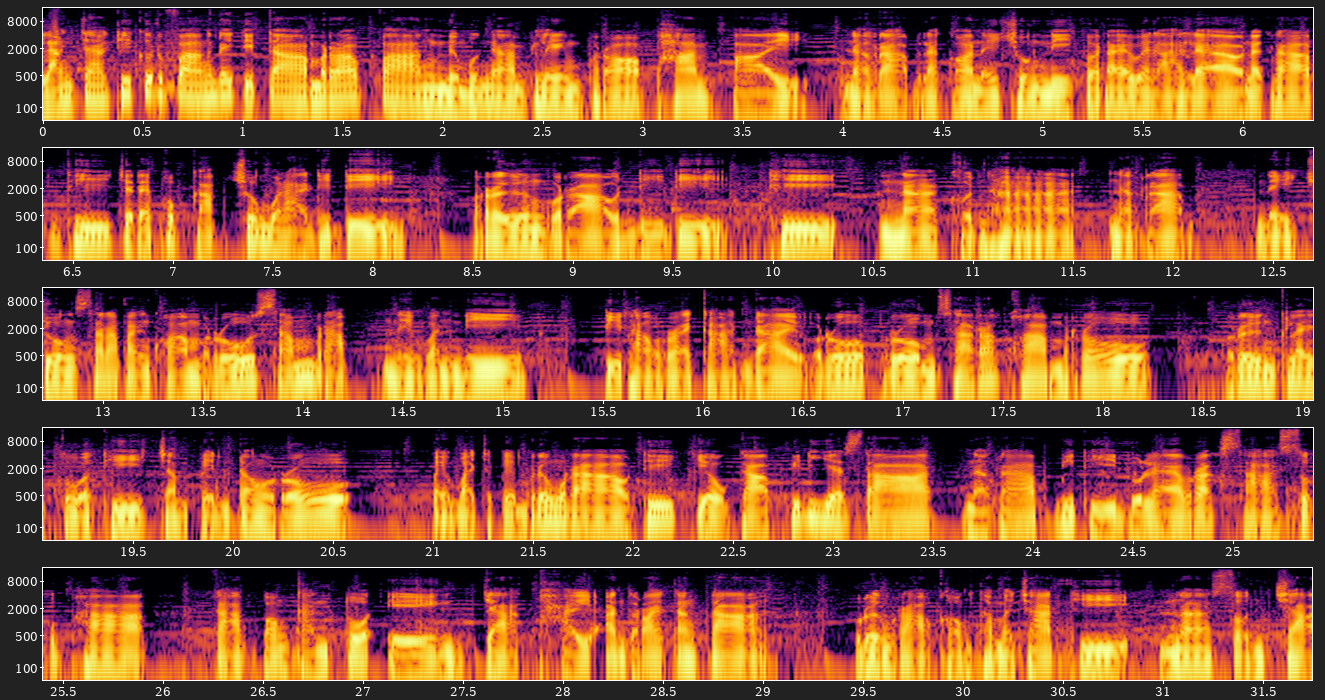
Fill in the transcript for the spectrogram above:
หลังจากที่คุณฟังได้ติดตามรับฟังหนึ่งผลงานเพลงเพราะผ่านไปนะครับ และก็ในช่วงนี้ก็ได้เวลาแล้วนะครับ ที่จะได้พบกับช่วงเวลาดีๆ เรื่องราวดีๆ ที่น่าค้นหานะครับ ในช่วงสารพันความรู้สำหรับในวันนี้ ที่ทางรายการได้รวบรวมสาระความรู้ เรื่องใกล้ตัวที่จำเป็นต้องรู้ไม่ว่าจะเป็นเรื่องราวที่เกี่ยวกับวิทยาศาสตร์นะครับ วิธีดูแลรักษาสุขภาพ การป้องกันตัวเองจากภัยอันตรายต่างๆ เรื่องราวของธรรมชาติที่น่าสนใจ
